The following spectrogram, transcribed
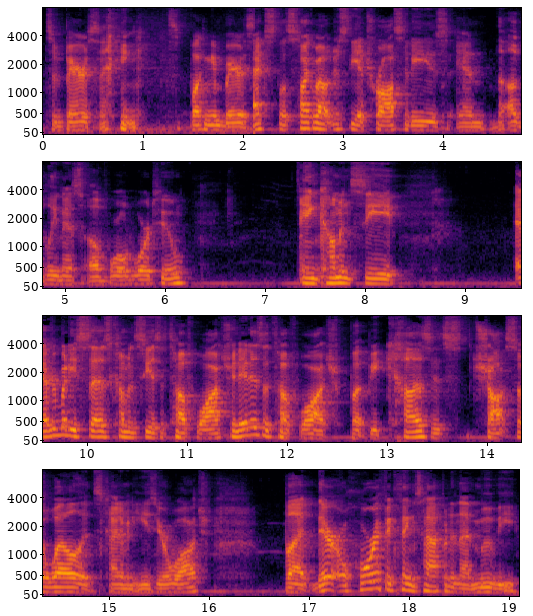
It's embarrassing. it's fucking embarrassing. Next, let's talk about just the atrocities and the ugliness of World War II. And come and see. Everybody says come and see is a tough watch, and it is a tough watch, but because it's shot so well, it's kind of an easier watch. But there are horrific things happen in that movie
